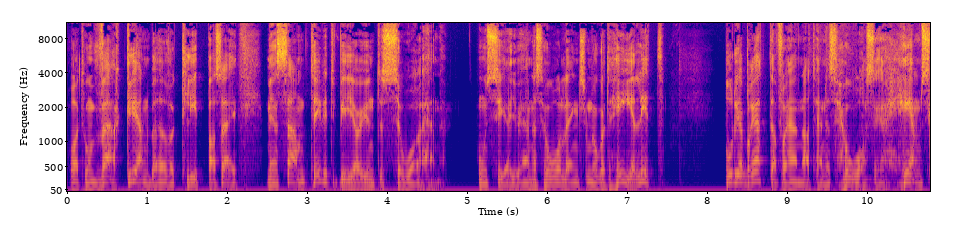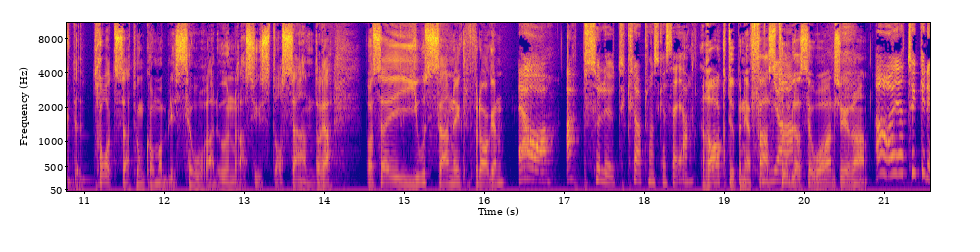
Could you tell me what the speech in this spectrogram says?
och att hon verkligen behöver klippa sig. Men samtidigt vill jag ju inte såra henne. Hon ser ju hennes hårlängd som något heligt. Borde jag berätta för henne att hennes hår ser hemskt ut trots att hon kommer bli sårad undrar syster Sandra. Vad säger Jossan nyckel för dagen? ja, absolut. Klart hon ska säga. Rakt upp och ner, fast Ja. hon blir sårad syrran. Ja, jag tycker det.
